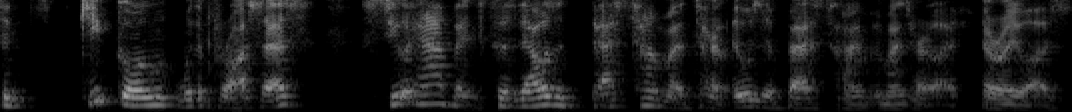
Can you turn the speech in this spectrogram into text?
to keep going with the process see what happens because that was the best time my entire it was the best time in my entire life it really was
